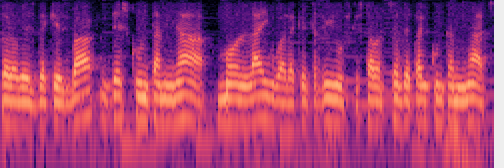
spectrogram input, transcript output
però des de que es va descontaminar molt l'aigua d'aquests rius que estaven sempre tan contaminats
